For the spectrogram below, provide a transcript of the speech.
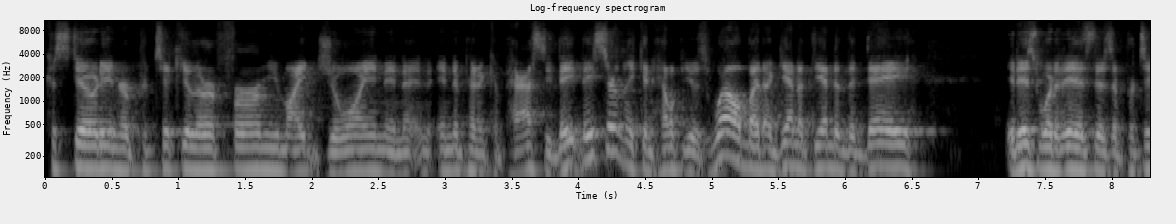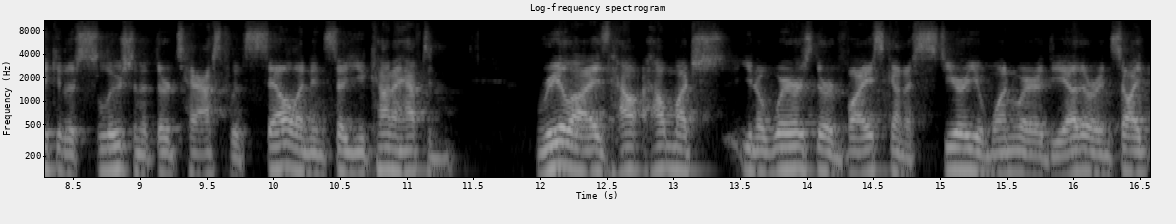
custodian or particular firm you might join in an independent capacity, they, they certainly can help you as well. But again, at the end of the day, it is what it is. There's a particular solution that they're tasked with selling. And so you kind of have to realize how, how much, you know, where's their advice going to steer you one way or the other. And so I,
